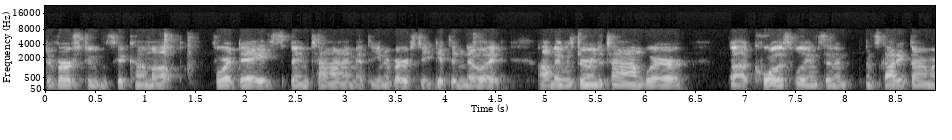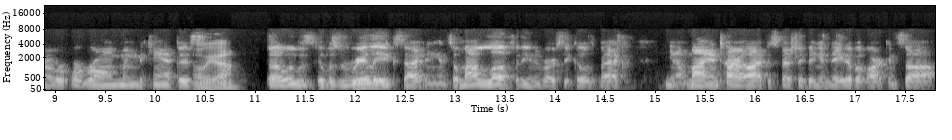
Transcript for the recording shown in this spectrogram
diverse students could come up for a day, spend time at the university, get to know it. Um, it was during the time where uh, Corliss Williamson and, and Scotty Thurman were, were roaming the campus. Oh yeah. So it was it was really exciting, and so my love for the university goes back, you know, my entire life, especially being a native of Arkansas.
